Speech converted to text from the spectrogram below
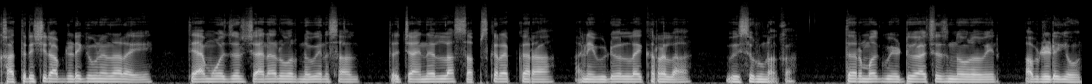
खात्रीशीर अपडेट घेऊन येणार आहे. त्यामुळे जर चॅनलवर नवीन असाल तर चॅनलला सबस्क्राईब करा आणि व्हिडिओला लाईक करायला विसरू नका. तर मग भेटूया असेच नवनवीन अपडेट घेऊन.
